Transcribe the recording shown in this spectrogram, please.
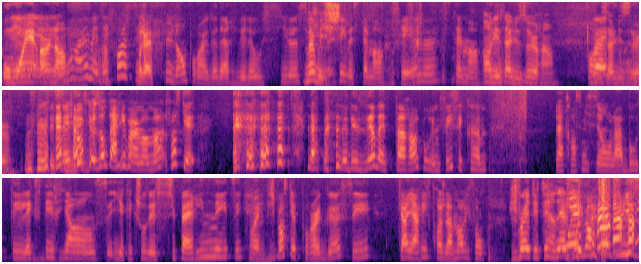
au moins Mais- un enfant. Ouais, mais des fois, c'est plus long pour un gars d'arriver là aussi. Là. C'est Ben oui. mais c'est tellement vrai. Là. C'est tellement vrai. On les a à l'usure, hein? On Ouais. les a à l'usure. Mais je pense qu'eux autres arrivent à un moment. Je pense que la- le désir d'être parent pour une fille, c'est comme la transmission, la beauté, l'expérience. Il y a quelque chose de super inné, tu sais. Ouais. Je pense que pour un gars, c'est quand ils arrivent proche de la mort, ils font Je veux être éternel, je Oui. veux que je me reproduise.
